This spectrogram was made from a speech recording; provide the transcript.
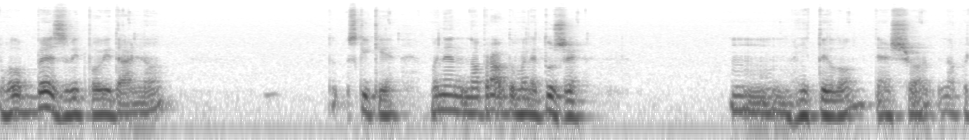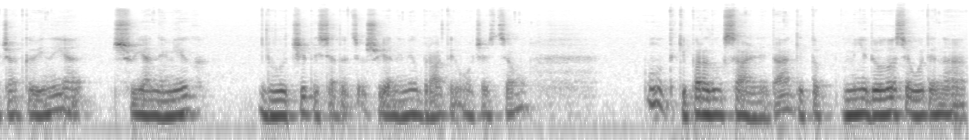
Було безвідповідально, оскільки мене направду мене дуже гнітило те, що на початку війни я, що я не міг долучитися до цього, що я не міг брати участь в цьому. Ну, такі парадоксальні, так? І то мені довелося бути на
